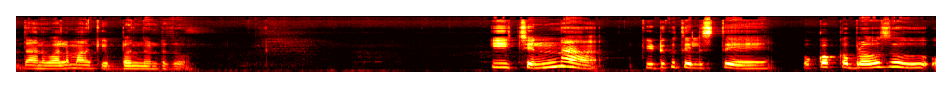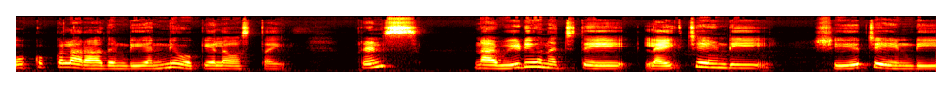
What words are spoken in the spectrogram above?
దానివల్ల మనకి ఇబ్బంది ఉండదు. ఈ చిన్న కిటుకు తెలిస్తే ఒక్కొక్క బ్లౌజు ఒక్కొక్కలా రాదండి అన్నీ ఒకేలా వస్తాయి. ఫ్రెండ్స్ నా వీడియో నచ్చితే లైక్ చేయండి షేర్ చేయండి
